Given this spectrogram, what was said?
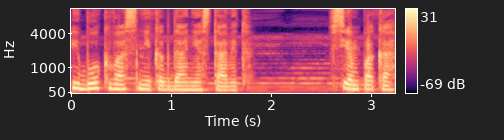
и Бог вас никогда не оставит. Всем пока!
